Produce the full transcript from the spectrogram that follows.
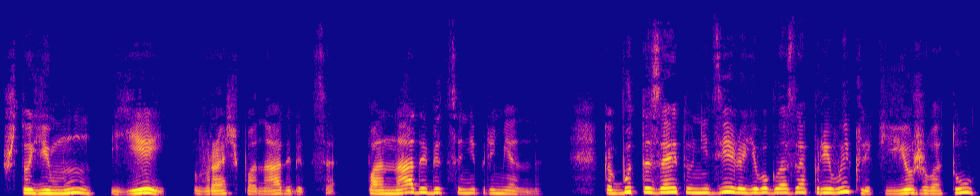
что ему, ей, врач понадобится, понадобится непременно. Как будто за эту неделю его глаза привыкли к ее животу,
